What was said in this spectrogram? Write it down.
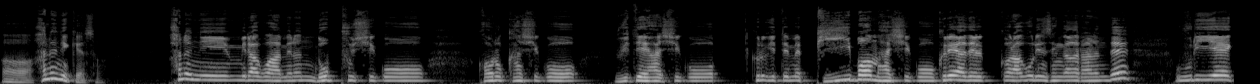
어, 하느님께서 하느님이라고 하면은 높으시고 거룩하시고 위대하시고 그렇기 때문에 비범하시고 그래야 될 거라고 우리는 생각을 하는데 우리의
